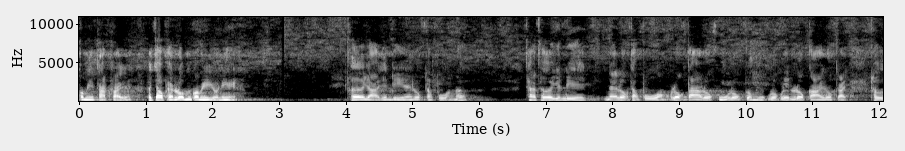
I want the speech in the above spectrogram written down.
ก็มีธาตุไฟ พระเจ้าแผ่นลมก็มีอยู่นี่ เธออย่ายินดีในโลกทั้งปวงเนอะถ้าเธอยินดีในโลกทั้งปวง โลกตาโลกหูโลกจมูกโลกเล่นโลกกายโลกใจ เธอ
